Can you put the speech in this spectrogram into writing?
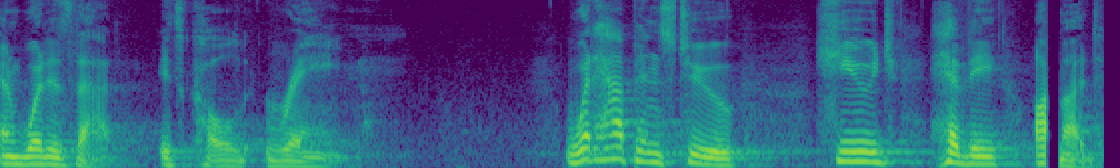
And what is that? It's called rain. What happens to huge, heavy mud?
